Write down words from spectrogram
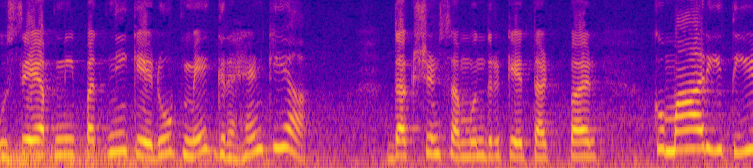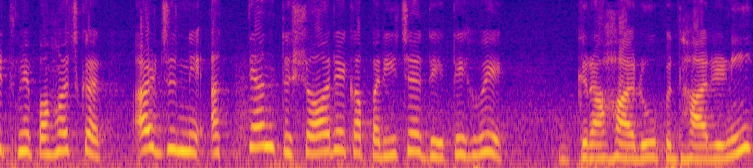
उसे अपनी पत्नी के रूप में ग्रहण किया। दक्षिण समुद्र के तट पर कुमारी तीर्थ में पहुंचकर अर्जुन ने अत्यंत शौर्य का परिचय देते हुए ग्रह रूप धारिणी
